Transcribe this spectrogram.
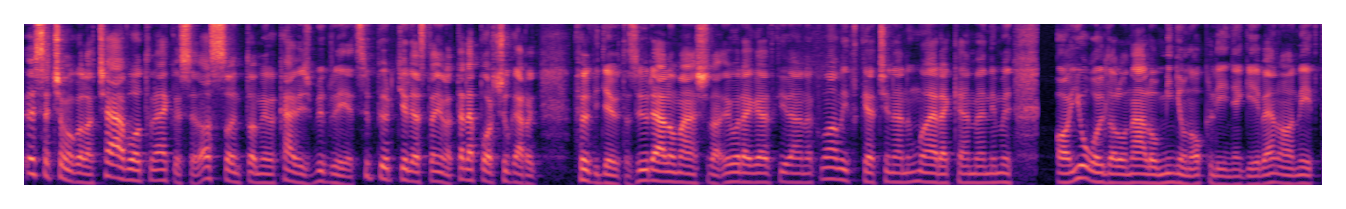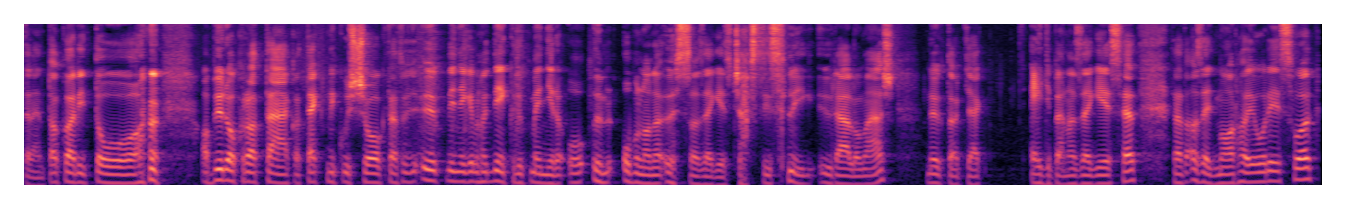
Összecsomagol a csávót, elköszön asszonytól, még a kávés büglőjét szüpürtjöli, aztán jön a teleport hogy fölvigye őt az űrállomásra, jó reggelt kívánok, ma mit kell csinálnunk, ma erre kell menni, hogy a jó oldalon álló minyonok lényegében, a névtelen takarító, a bürokraták, a technikusok, tehát hogy ők lényegében, hogy nélkülük mennyire omlana össze az egész Justice League űrállomás, nők tartják egyben az egészet, tehát az egy marha jó rész volt,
